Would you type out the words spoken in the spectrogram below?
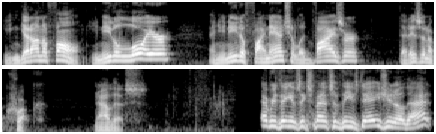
You can get on the phone. You need a lawyer, and you need a financial advisor that isn't a crook. Now, this. Everything is expensive these days, you know that.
